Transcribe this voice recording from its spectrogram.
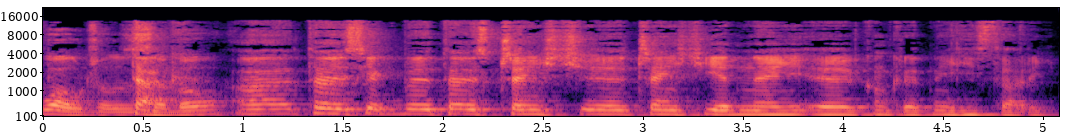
łączą ze tak, sobą. to jest jakby, to jest część, część jednej konkretnej historii.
